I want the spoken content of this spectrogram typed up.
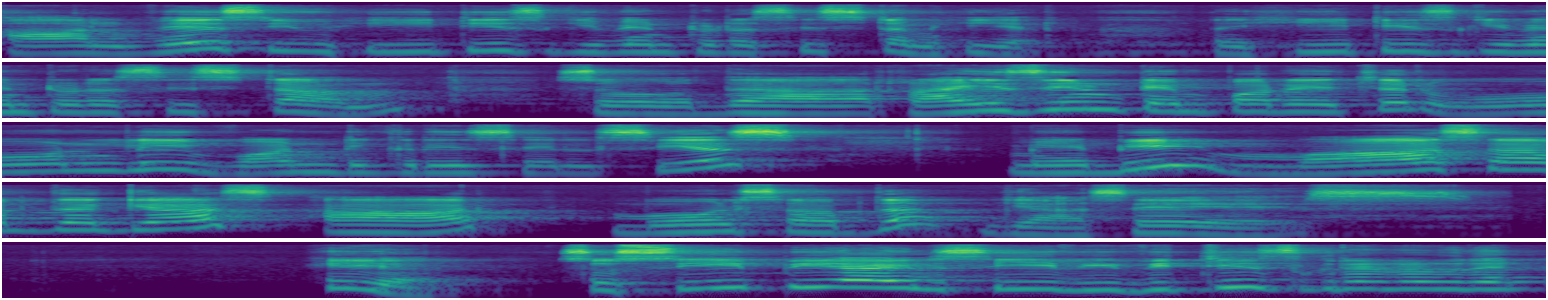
Always you heat is given to the system here. The heat is given to the system. So the rise in temperature only 1 degree Celsius may be mass of the gas or moles of the gases. Here, so Cp and Cv which is greater than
